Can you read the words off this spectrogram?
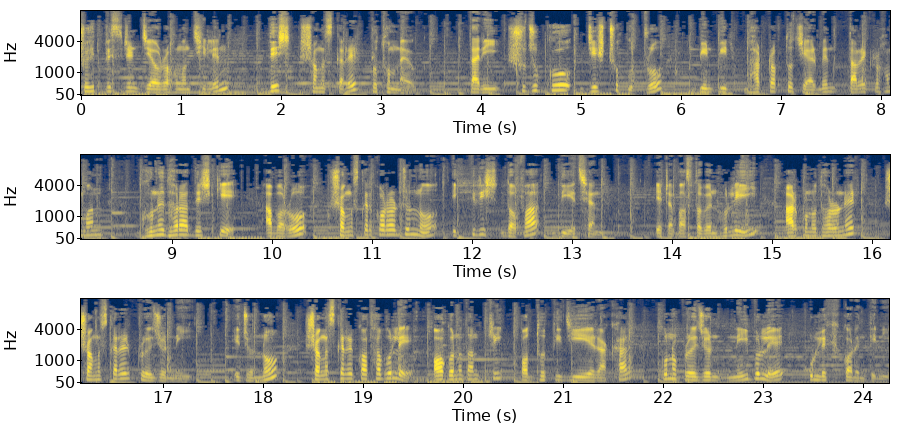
শহীদ প্রেসিডেন্ট জিয়াউর রহমান ছিলেন দেশ সংস্কারের প্রথম নায়ক। তারই সুযোগ্য জ্যেষ্ঠ পুত্র বিএনপির ভারপ্রাপ্ত চেয়ারম্যান তারেক রহমান ঘুণে ধরা দেশকে আবারও সংস্কার করার জন্য একত্রিশ দফা দিয়েছেন। এটা বাস্তবায়ন হলেই আর কোনো ধরনের সংস্কারের প্রয়োজন নেই। এজন্য সংস্কারের কথা বলে অগণতান্ত্রিক পদ্ধতি জিয়ে রাখার কোনো প্রয়োজন নেই বলে উল্লেখ করেন তিনি।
